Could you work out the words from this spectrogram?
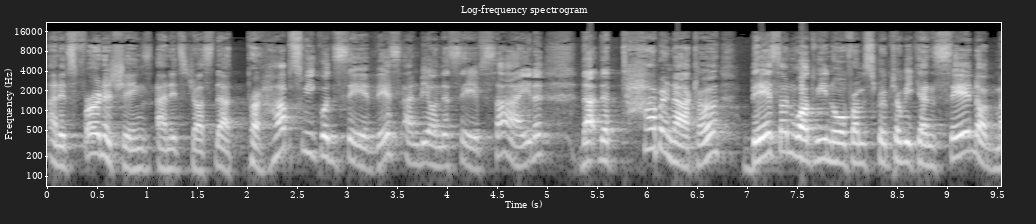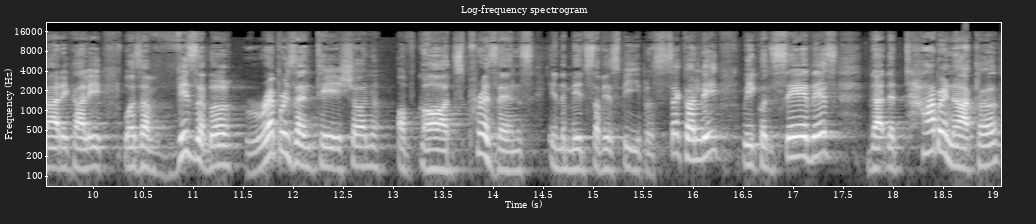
and its furnishings, and it's just that. Perhaps we could say this and be on the safe side that the tabernacle, based on what we know from Scripture, we can say dogmatically, was a visible representation of God's presence in the midst of His people. Secondly, we could say this that the tabernacle,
